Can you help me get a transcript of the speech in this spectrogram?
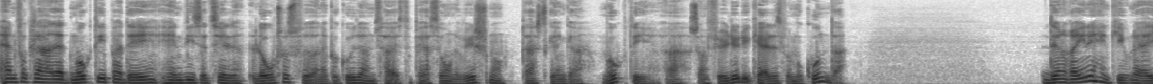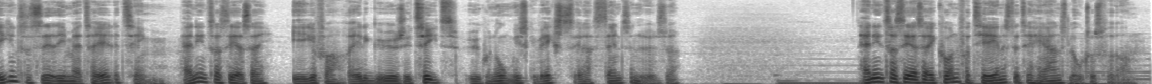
Han forklarede, at Mukti Bade henviser til lotusfødderne på guddommens højeste person Vishnu, der skænker Mukti, og som de kaldes for Mukunda. Den rene hengivne er ikke interesseret i materielle ting. Han interesserer sig ikke for religiøsitet, økonomisk vækst eller sansenydelse. Han interesserer sig kun for tjeneste til Herrens lotusfødder.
